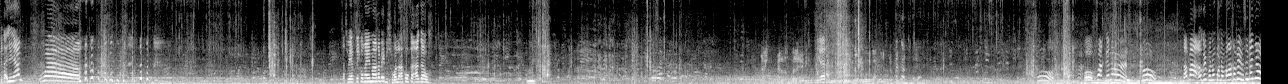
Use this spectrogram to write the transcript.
kita nyo yan? Wow! Sa swerte ko ngayon mga kabibs, wala ako kaagaw. Hmm. Yes. So, oh, fuck ganun. So, tama. Okay, punong-puno mga kabibs. Sino nyo?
